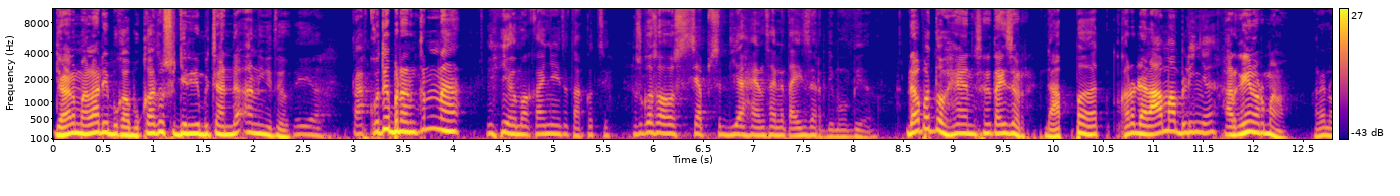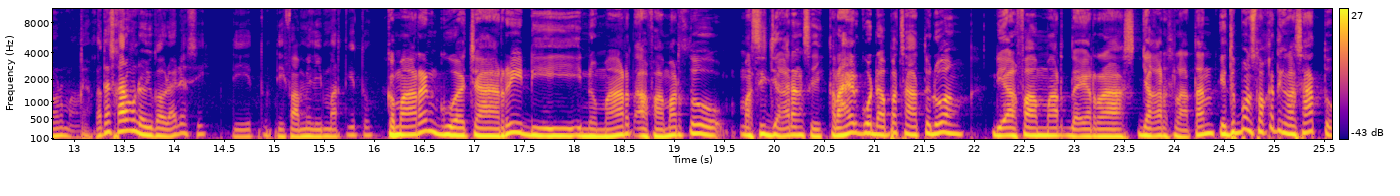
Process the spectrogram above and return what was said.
Jangan malah dibuka-buka terus jadi bercandaan gitu. Iya. Takutnya beneran kena. Iya makanya itu takut sih. Terus gue selalu siap sedia hand sanitizer di mobil. Dapat tuh hand sanitizer. Dapet, karena udah lama belinya. Harganya normal. Karena normal. Ya, katanya sekarang udah juga udah ada sih di itu di Family Mart gitu. Kemarin gua cari di Indomaret, Alfamart tuh masih jarang sih. Terakhir gua dapat satu doang di Alfamart daerah Jakarta Selatan. Itu pun stoknya tinggal satu.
